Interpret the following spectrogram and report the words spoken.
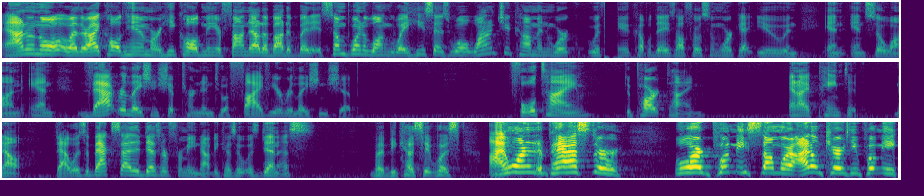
And I don't know whether I called him or he called me or found out about it, but at some point along the way, he says, Well, why don't you come and work with me a couple days? I'll throw some work at you, and, and, and so on. And that relationship turned into a five year relationship, full time to part time, and I painted. Now, that was a backside of the desert for me, not because it was Dennis, but because it was, I wanted a pastor. Lord, put me somewhere. I don't care if you put me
